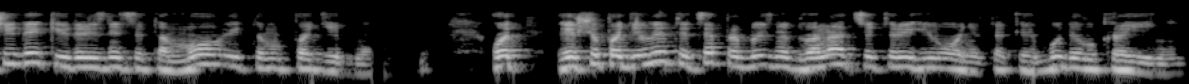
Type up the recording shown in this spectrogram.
чи деякі різниці там мови і тому подібне. От якщо поділити, це приблизно 12 регіонів таких буде в Україні.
